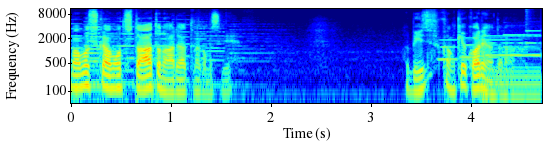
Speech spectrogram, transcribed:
まあもしくはもうちょっと後のあれだったのかもしれん。美術館結構ありなんだな。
